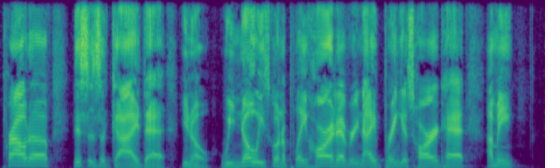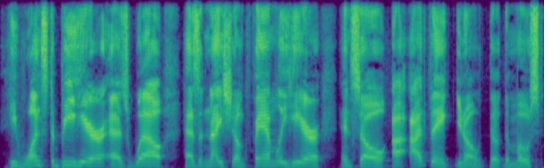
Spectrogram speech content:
proud of. This is a guy that, you know, we know he's going to play hard every night, bring his hard hat. I mean, he wants to be here as well, has a nice young family here. And so I, I think, you know, the, the most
